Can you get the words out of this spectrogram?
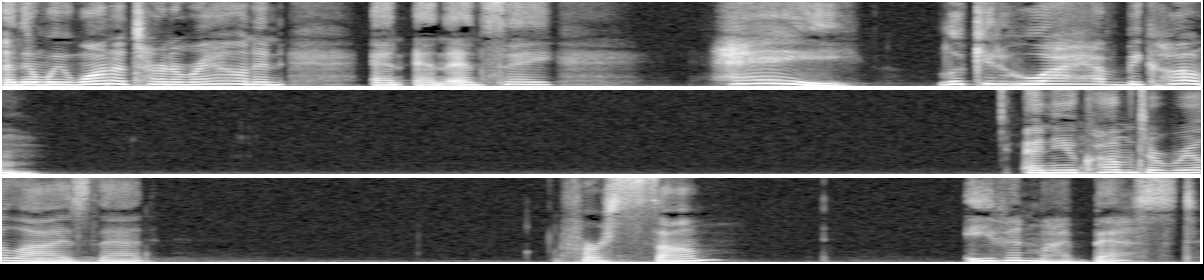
And then we want to turn around and and and, and say, hey, look at who I have become. And you come to realize that for some, even my best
